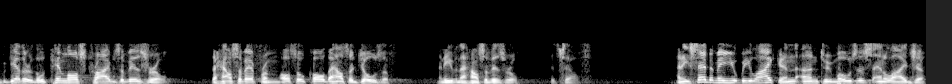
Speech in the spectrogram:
to gather the ten lost tribes of Israel, the house of Ephraim, also called the house of Joseph, and even the house of Israel itself. And he said to me, You'll be likened unto Moses and Elijah.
